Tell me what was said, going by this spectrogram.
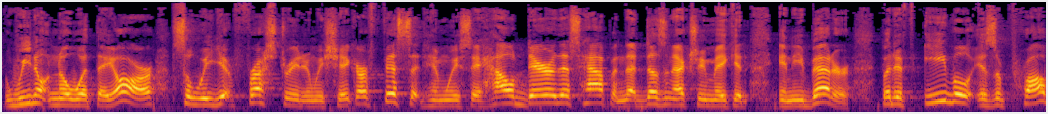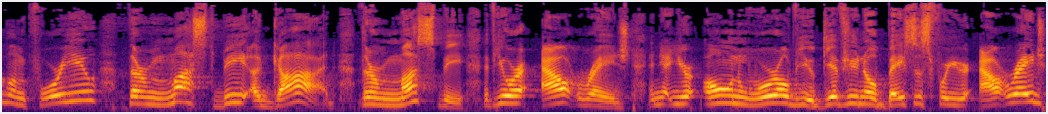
We don't know what they are, so we get frustrated and we shake our fists at him. We say, How dare this happen? That doesn't actually make it any better. But if evil is a problem for you, there must be a God. There must be. If you are outraged and yet your own worldview gives you no basis for your outrage,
